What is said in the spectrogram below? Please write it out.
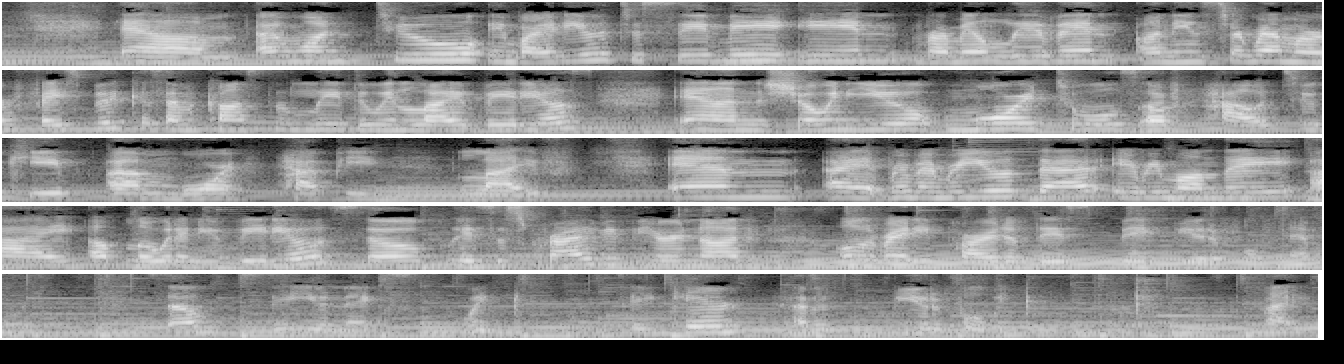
Um, I want to invite you to see me in Rameliving on Instagram or Facebook because I'm constantly doing live videos and showing you more tools of how to keep a more happy life. And I remember you that every Monday I upload a new video, so please subscribe if you're not already part of this big, beautiful family. So, see you next week. Take care. Have a beautiful week. Bye.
